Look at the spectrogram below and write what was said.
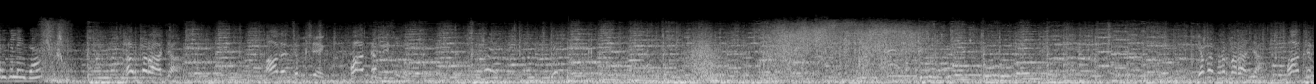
జరగలేదా? ధర్మరాజా ఆలస్యం చేయకు పాఠం యమధర్మరాజా పాఠం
